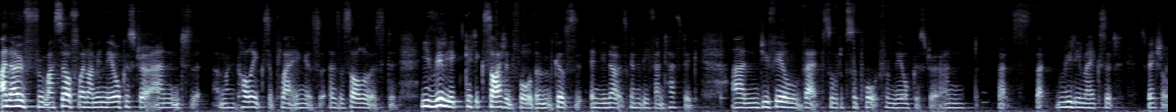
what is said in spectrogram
I know for myself when I'm in the orchestra and my colleagues are playing as as a soloist, you really get excited for them because and you know it's going to be fantastic, and you feel that sort of support from the orchestra, and that's that really makes it special.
